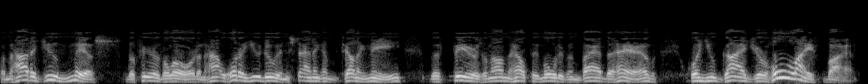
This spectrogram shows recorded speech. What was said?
And how did you miss the fear of the Lord, and how, what are you doing standing and telling me that fear is an unhealthy motive and bad to have when you guide your whole life by it?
